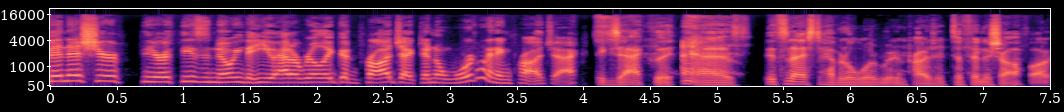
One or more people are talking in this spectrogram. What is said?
finish your your thesis knowing that you had a really good project, an award winning project. Exactly. As it's nice to have an award winning project to finish off on.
